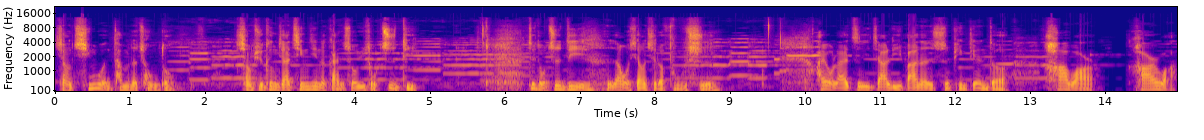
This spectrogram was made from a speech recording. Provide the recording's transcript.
想亲吻它们的冲动，想去更加亲近的感受一种质地。这种质地让我想起了浮石，还有来自一家黎巴嫩食品店的哈瓦尔哈尔瓦。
